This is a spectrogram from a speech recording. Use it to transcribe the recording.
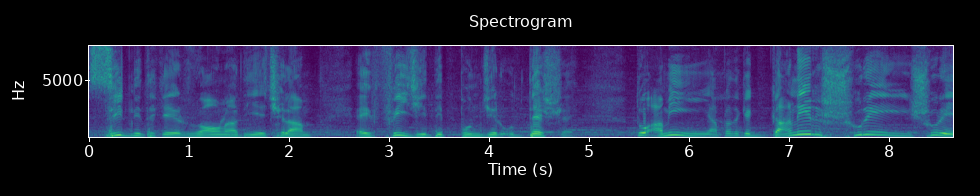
সিডনি থেকে রওনা দিয়েছিলাম এই ফিজি দ্বীপপুঞ্জের উদ্দেশ্যে। তো আমি আপনাদেরকে গানের সুরে সুরে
